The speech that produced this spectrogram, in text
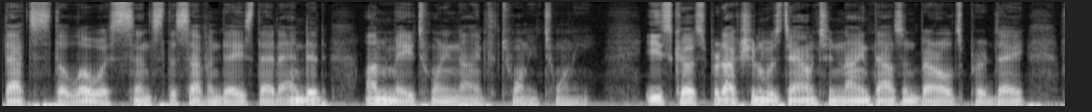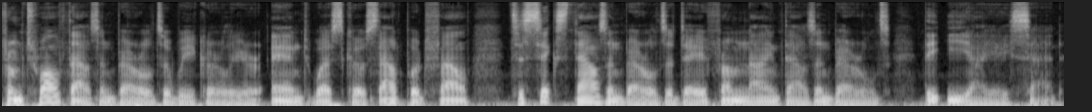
That's the lowest since the seven days that ended on May 29, 2020. East Coast production was down to 9,000 barrels per day from 12,000 barrels a week earlier, and West Coast output fell to 6,000 barrels a day from 9,000 barrels, the EIA said.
